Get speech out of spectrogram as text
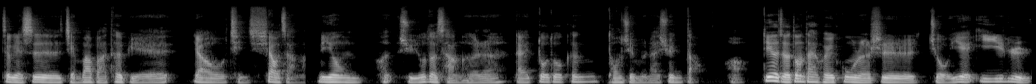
这个也是简爸爸特别要请校长啊，利用很许多的场合呢，来多多跟同学们来宣导。好，第二则动态回顾呢，是九月一日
